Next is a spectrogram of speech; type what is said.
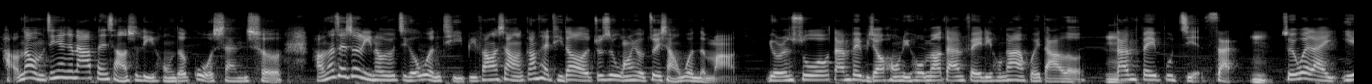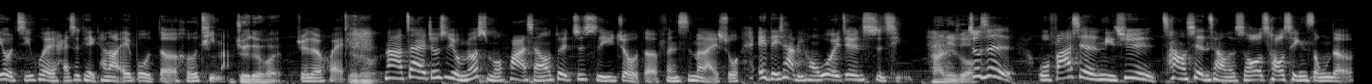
好，那我们今天跟大家分享的是李红的《过山车》。好，那在这里呢，有几个问题，比方像刚才提到的，就是网友最想问的嘛，有人说单飞比较红，李红我们要单飞。李红刚才回答了，嗯、单飞不解散。嗯，所以未来也有机会，还是可以看到 Able 的合体嘛？绝对会，绝对会，绝对会。那再来就是有没有什么话想要对支持已久的粉丝们来说？哎、欸，等一下，李红，我有一件事情。啊，你说。就是我发现你去唱现场的时候超轻松的。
